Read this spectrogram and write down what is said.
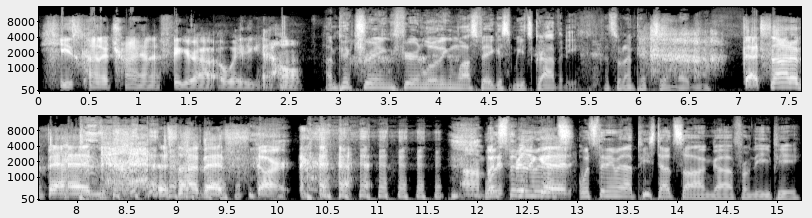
he's kind of trying to figure out a way to get home. I'm picturing Fear and Loathing in Las Vegas meets Gravity. That's what I'm picturing right now. That's not a bad. that's not a bad start. um, but it's the really good. That, what's the name of that pieced out song uh, from the EP?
